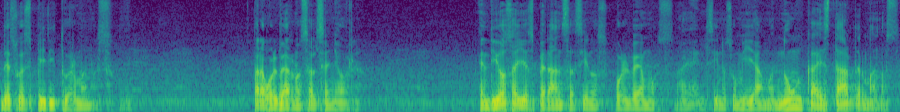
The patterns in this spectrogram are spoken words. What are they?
de su espíritu, hermanos, para volvernos al Señor. En Dios hay esperanza si nos volvemos a Él, si nos humillamos. Nunca es tarde, hermanos.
